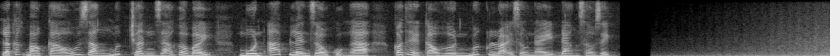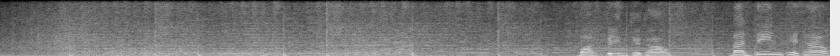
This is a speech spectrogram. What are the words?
là các báo cáo rằng mức trần giá G7 muốn áp lên dầu của Nga có thể cao hơn mức loại dầu này đang giao dịch. Bản tin thể thao. Bản tin thể thao.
